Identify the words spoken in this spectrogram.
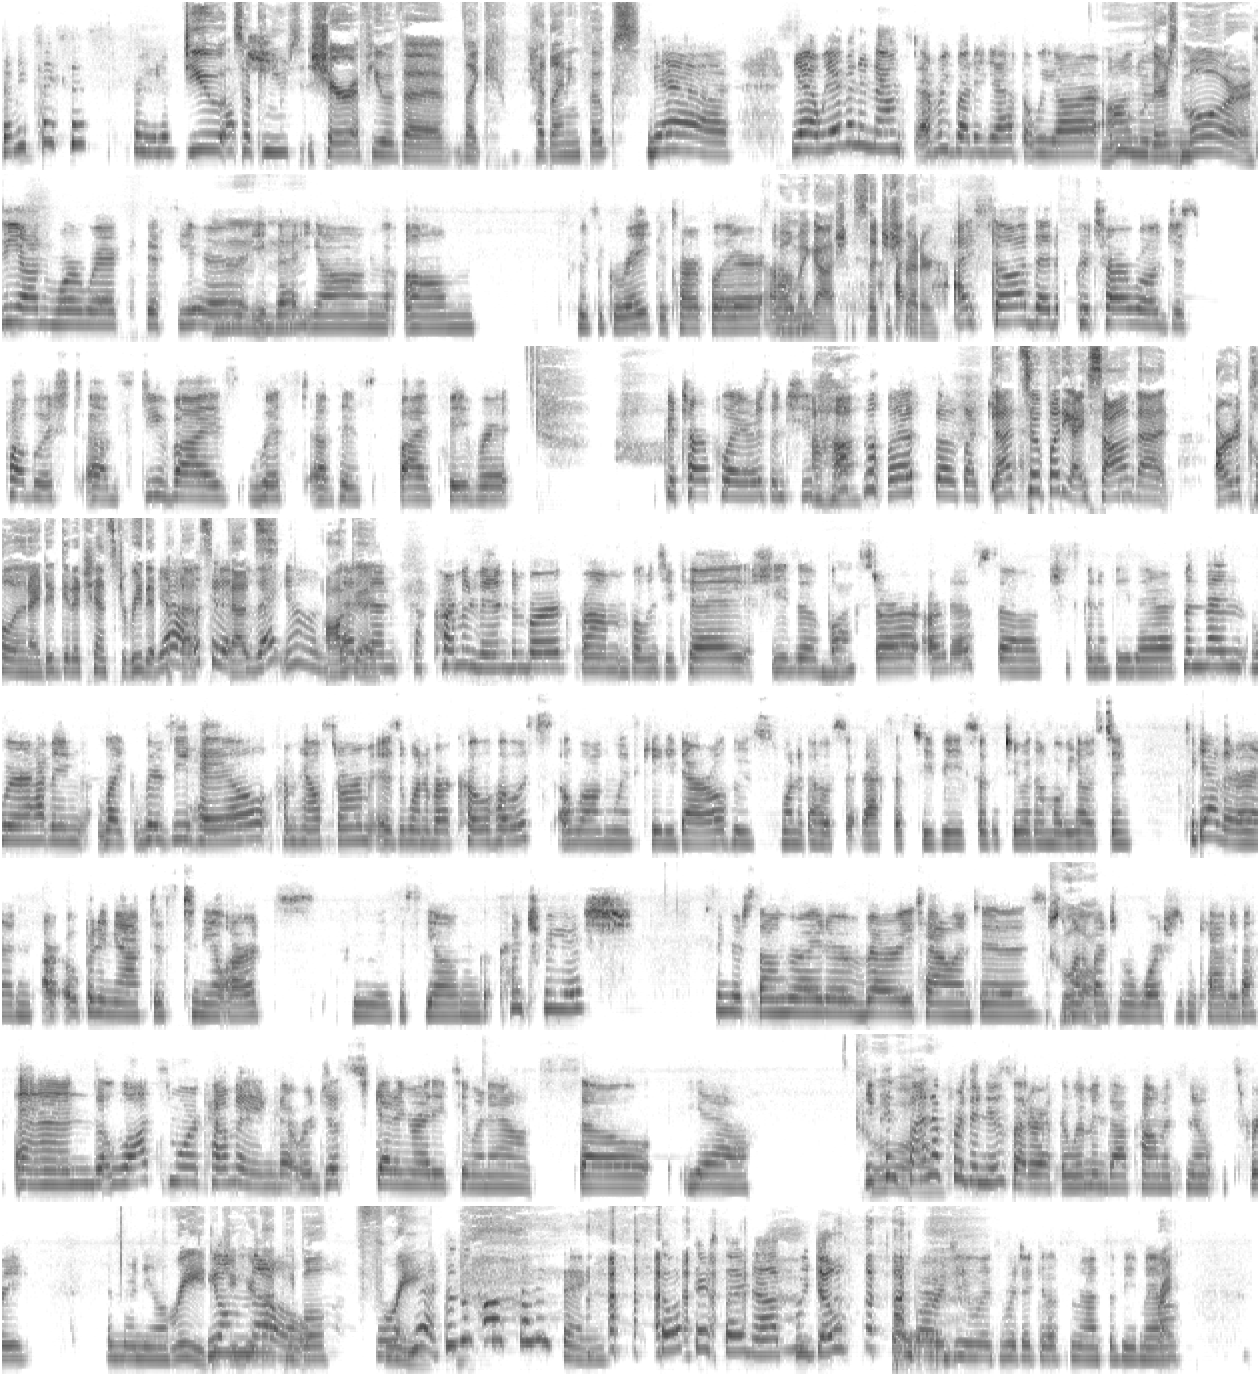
there'll be places for you to do you watch. so can you share a few of the like headlining folks yeah yeah we haven't announced everybody yet but we are on there's more Dionne Warwick this year mm-hmm. yvette young um who's a great guitar player um, oh my gosh such a shredder I, I saw that guitar world just published um, steve vai's list of his five favorite guitar players and she's uh-huh. on the list so i was like yeah. that's so funny i saw that article and I did get a chance to read it. Yeah, but that's, look at it. That's that young. All and good. then Carmen Vandenberg from Bones UK. She's a mm-hmm. Blackstar artist, so she's going to be there. And then we're having like Lzzy Hale from Halestorm is one of our co-hosts, along with Katie Daryl, who's one of the hosts at AXS TV. So the two of them will be hosting together. And our opening act is Tenille Arts, who is this young country-ish singer songwriter, very talented. Cool. won a bunch of awards. She's from Canada. And lots more coming that we're just getting ready to announce. So, yeah. Cool. You can sign up for the newsletter at thewimn.com. It's no, it's free. And then you'll free. Did you'll you hear know. that, people? Free. Well, yeah, it doesn't cost anything. Go up there, sign up. We don't bombard you with ridiculous amounts of email. Right.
